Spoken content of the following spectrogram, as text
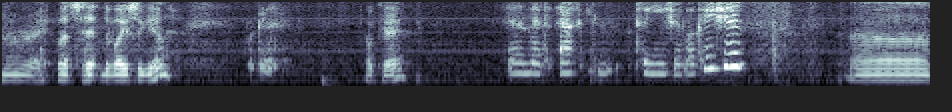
Alright, let's hit device again. we're gonna, Okay. and it's asking to use your location. Uh,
